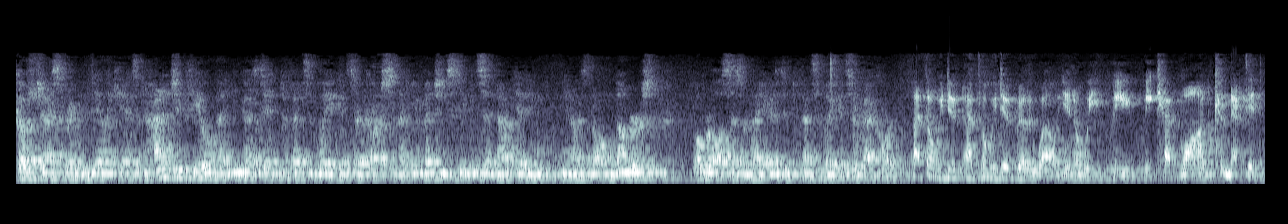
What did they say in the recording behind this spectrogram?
Coach Jackson with the Daily Kids, and How did you feel that you guys did defensively against Eric Arson? You mentioned Stevenson not getting, you know, his normal numbers. Overall assessment how you guys did defensively against their backcourt. I thought we did. I thought we did really well. You know, we we, we kept Juan connected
